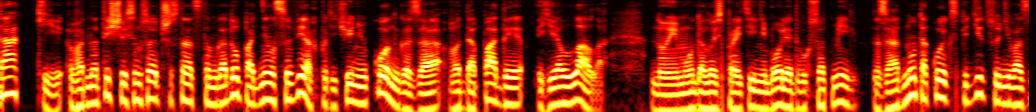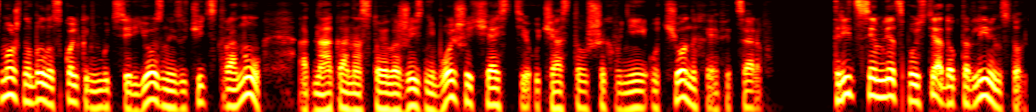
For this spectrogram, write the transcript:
Такки в 1816 году поднялся вверх по течению Конго за водопады Еллала, но ему удалось пройти не более 200 миль. За одну такую экспедицию невозможно было сколько-нибудь серьезно изучить страну, однако она стоила жизни большей части участвовавших в ней ученых и офицеров. 37 лет спустя доктор Ливинстон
